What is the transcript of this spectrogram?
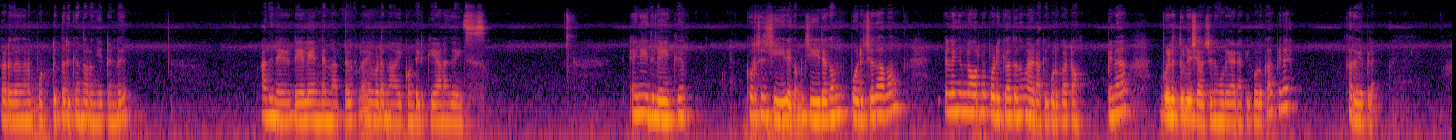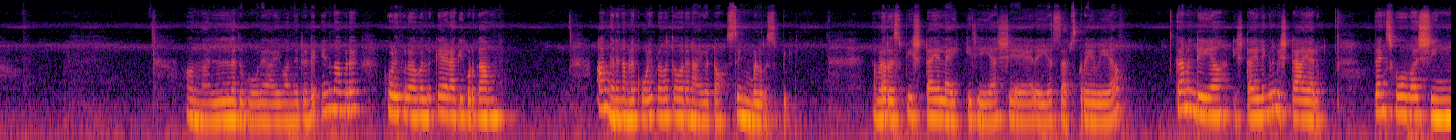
കടുക് അങ്ങനെ പൊട്ടിത്തെറിക്കാൻ തുടങ്ങിയിട്ടുണ്ട്. അതിനിടയിൽ എന്റെ നത്തൽ ഫ്രൈ ഇവിടെ നായിക്കൊണ്ടിരിക്കുകയാണ് ഗൈസ് ഇനി ഇതിലേക്ക് കുറച്ച് ജീരകം. ജീരകം പൊടിച്ചതാവാം. അല്ലെങ്കിൽ നോർമൽ പൊടിക്കാത്തതും ആക്കി കൊടുക്കുക കേട്ടോ. പിന്നെ വെളുത്തുള്ളി ചതച്ചതും കൂടി ആഡ് ആക്കി കൊടുക്കുക പിന്നെ കറിവേപ്പില. നല്ലതുപോലെ ആയി വന്നിട്ടുണ്ട്. ഇനി നമ്മുടെ കോളിഫ്ലവറിലേക്ക് കേടാക്കി കൊടുക്കാം. അങ്ങനെ നമ്മുടെ കോളിഫ്ലവർ തോരനായി കേട്ടോ. സിമ്പിൾ റെസിപ്പി നമ്മുടെ റെസിപ്പി ഇഷ്ടമായ ലൈക്ക് ചെയ്യുക ഷെയർ ചെയ്യുക സബ്സ്ക്രൈബ് ചെയ്യുക. കമന്റ് ചെയ്യുക. ഇഷ്ടമായില്ലെങ്കിലും ഇഷ്ടമായാലും. Thanks for watching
